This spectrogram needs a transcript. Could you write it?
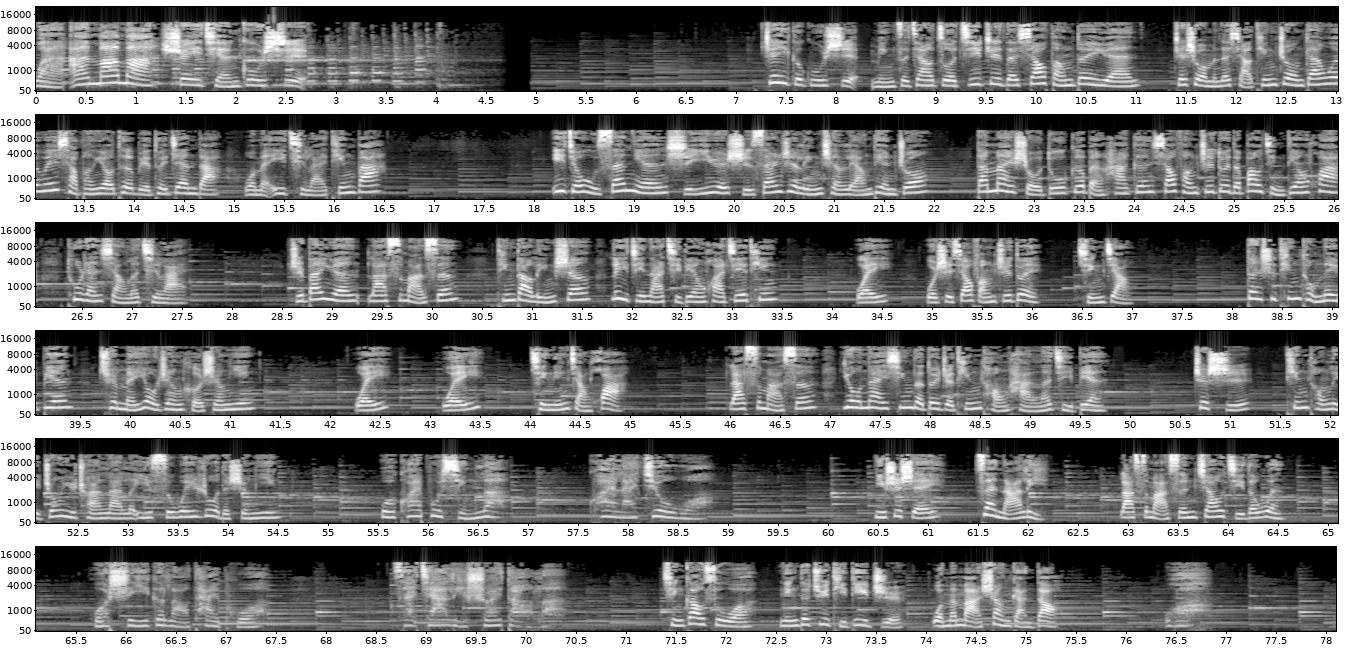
晚安，妈妈。睡前故事。这个故事名字叫做《机智的消防队员》，这是我们的小听众甘微微小朋友特别推荐的，我们一起来听吧。一九五三年十一月十三日凌晨两点钟，丹麦首都哥本哈根消防支队的报警电话突然响了起来。值班员拉斯马森听到铃声，立即拿起电话接听：“喂，我是消防支队，请讲。”但是听筒那边却没有任何声音。“喂，喂，请您讲话。”拉斯马森又耐心的对着听筒喊了几遍。这时，听筒里终于传来了一丝微弱的声音：“我快不行了。”快来救我！你是谁？在哪里？拉斯马森焦急的问。我是一个老太婆，在家里摔倒了，请告诉我您的具体地址，我们马上赶到。我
